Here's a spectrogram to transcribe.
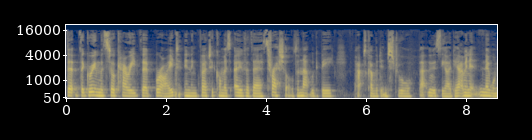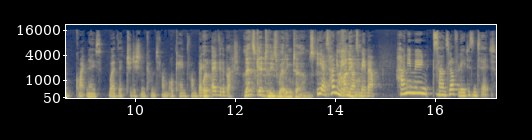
the the groom would still carry the bride in inverted commas over their threshold, and that would be. Perhaps covered in straw. That was the idea. I mean, it, no one quite knows where the tradition comes from or came from, but Well, over the brush. Let's get to these wedding terms. Yes, honeymoon, you asked me about. Honeymoon sounds lovely, doesn't it?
